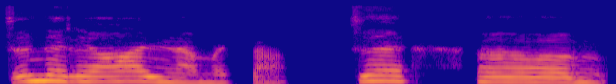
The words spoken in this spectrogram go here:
Це нереальна мета. Це е,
